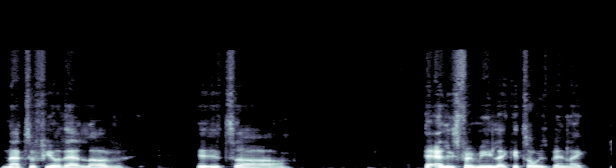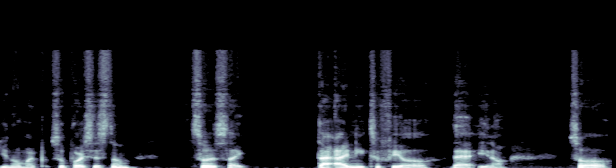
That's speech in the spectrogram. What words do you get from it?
not to feel that love, it, it's uh, at least for me, like it's always been like you know my support system, so it's like that I need to feel that you know, so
